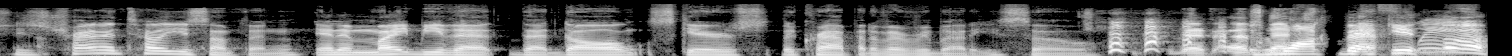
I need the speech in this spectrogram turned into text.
She's trying to tell you something, and it might be that that doll scares the crap out of everybody. So That, uh, just that's walk back in. Wait, oh,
